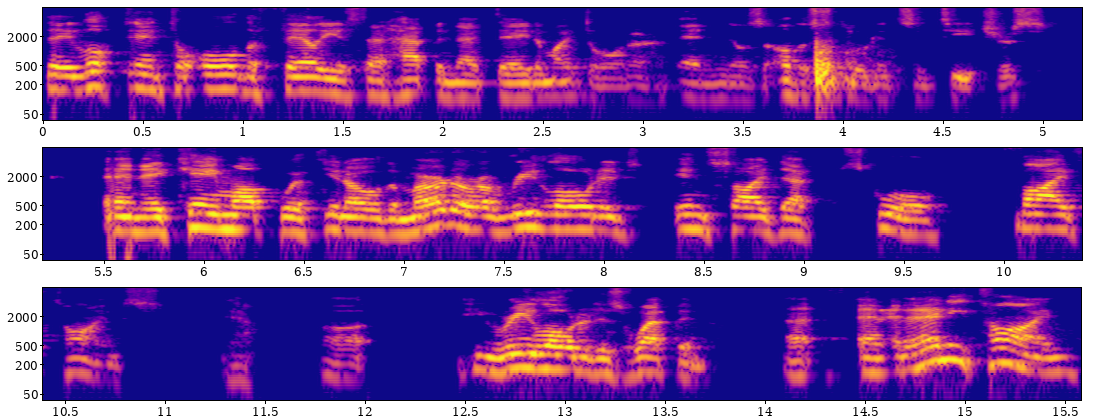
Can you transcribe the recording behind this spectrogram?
they looked into all the failures that happened that day to my daughter and those other students and teachers. And they came up with, you know, the murderer reloaded inside that school five times. Yeah. Uh, he reloaded his weapon. At, and at any time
